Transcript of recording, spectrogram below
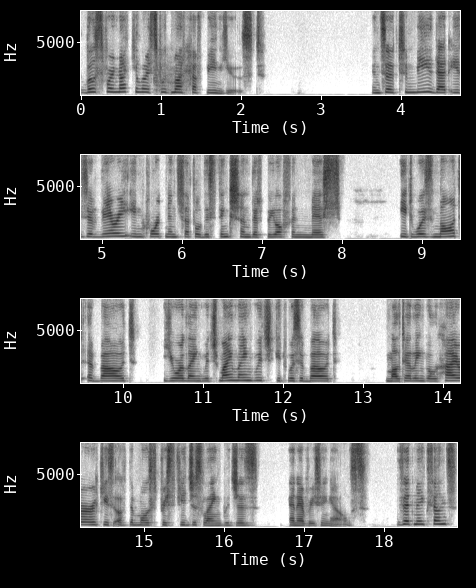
those vernaculars would not have been used. And so, to me, that is a very important and subtle distinction that we often miss. It was not about your language, my language. It was about multilingual hierarchies of the most prestigious languages and everything else. Does that make sense?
